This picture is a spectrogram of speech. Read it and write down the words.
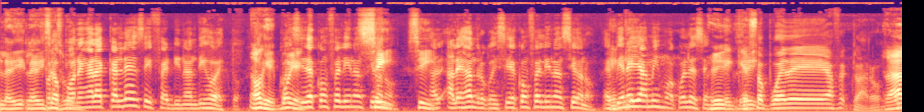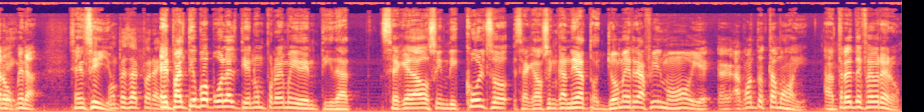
le, le dice proponen a la alcaldesa y Ferdinand dijo esto. Ok, muy ¿Coincides con Ferdinand sí, Sí, no? Alejandro, ¿coincides con Ferdinand sí o no? Él ¿En viene ya mismo, acuérdense. Sí. En que eso puede afectar. Claro. Claro, mira, sencillo. Vamos a empezar por ahí. El Partido Popular tiene un problema de identidad. Se ha quedado sin discurso, se ha quedado sin candidato. Yo me reafirmo hoy. eh, ¿A cuánto estamos hoy? ¿A 3 de febrero?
